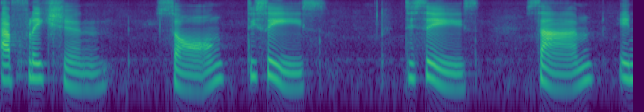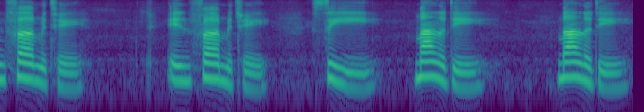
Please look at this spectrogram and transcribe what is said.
affliction 2. disease disease 3. infirmity infirmity 4. malady malady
